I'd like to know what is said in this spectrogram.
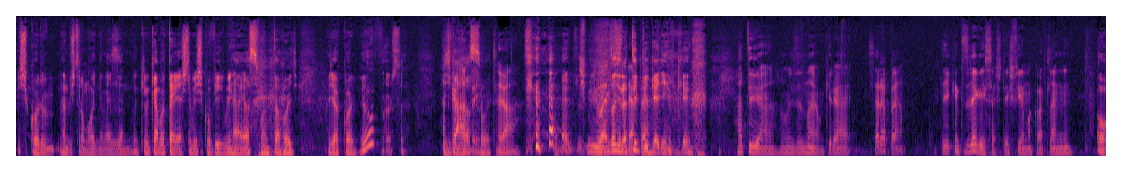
és akkor nem is tudom, hogy nevezzem. Inkább a teljes nem is, akkor Vig Mihály azt mondta, hogy, hogy akkor jó, persze. Hát Így válaszolt. Ja. És mi volt Ez a annyira szerepe? tipik egyébként. Hát igen, ez nagyon király. Szerepe? Hát Egyébként ez egy egész estés film akart lenni. Ó,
